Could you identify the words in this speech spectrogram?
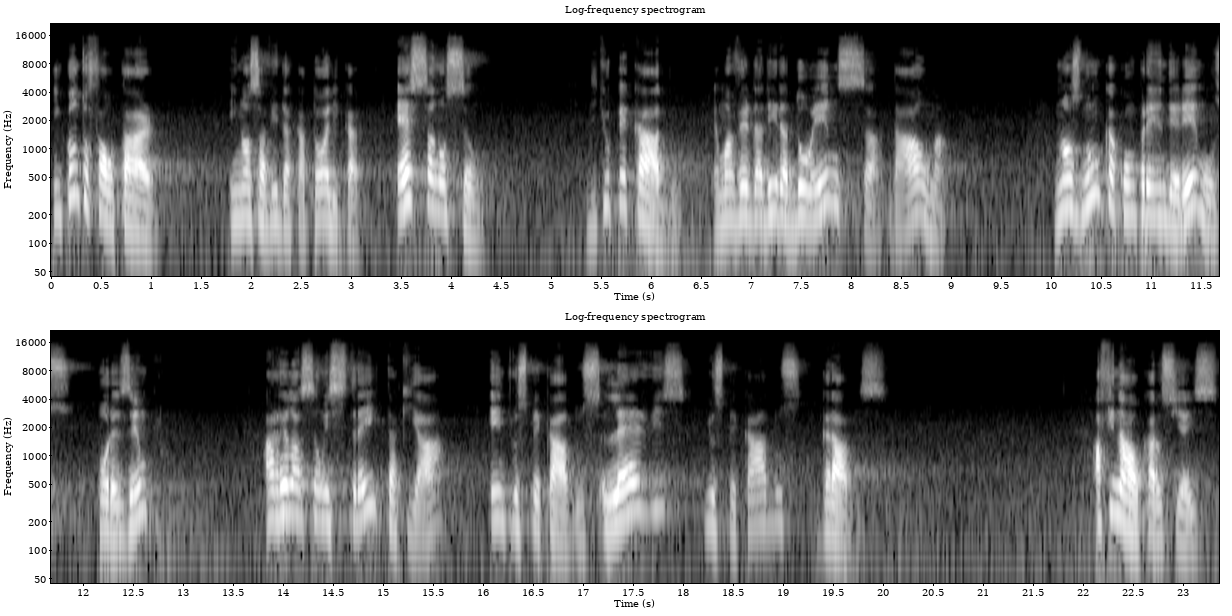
enquanto faltar em nossa vida católica essa noção de que o pecado é uma verdadeira doença da alma, nós nunca compreenderemos, por exemplo, a relação estreita que há entre os pecados leves e os pecados graves. Afinal, caros fiéis,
